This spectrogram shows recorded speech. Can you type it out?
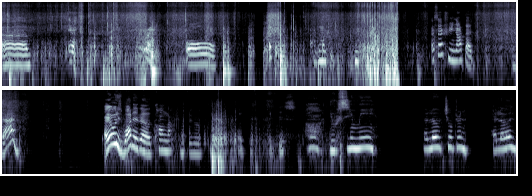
Um. Uh, eh. Alright. Oh. Okay. Monkey. That's actually not that bad. I always wanted a Kong action figure like, like this. you see me? Hello, children. Hello.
